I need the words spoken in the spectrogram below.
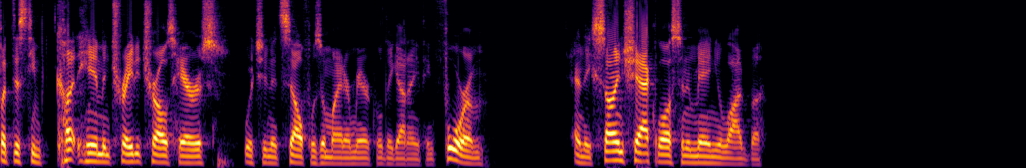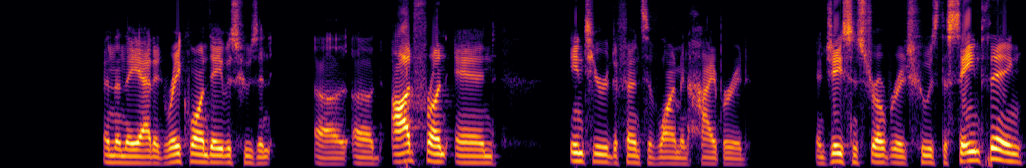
But this team cut him and traded Charles Harris, which in itself was a minor miracle they got anything for him and they signed Shaq Lawson and Emmanuel Ogbah. And then they added Raekwon Davis, who's an uh, odd front end interior defensive lineman hybrid, and Jason Strowbridge, who is the same thing,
